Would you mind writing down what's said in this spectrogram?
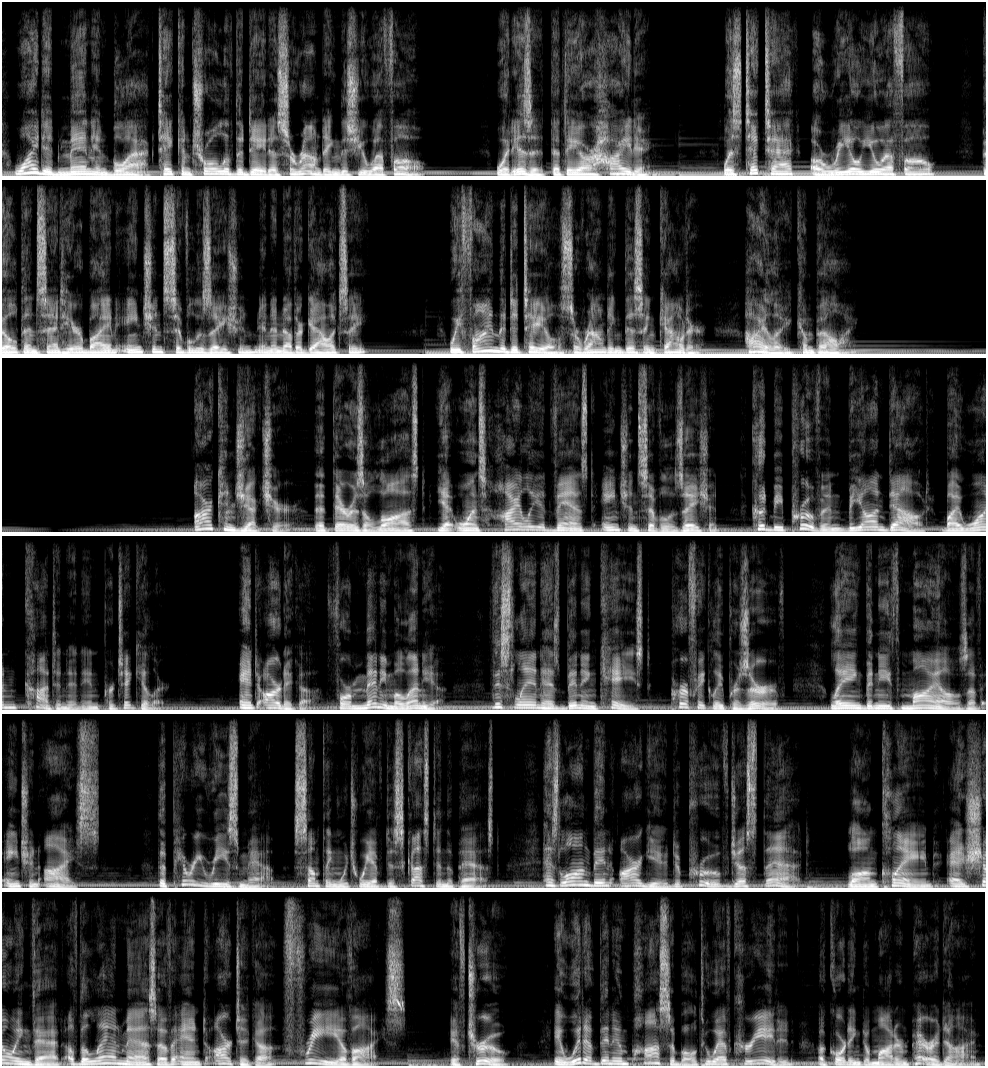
Why did men in black take control of the data surrounding this UFO? What is it that they are hiding? Was Tic Tac a real UFO, built and sent here by an ancient civilization in another galaxy? We find the details surrounding this encounter highly compelling. Our conjecture that there is a lost, yet once highly advanced ancient civilization could be proven beyond doubt by one continent in particular. Antarctica, for many millennia, this land has been encased perfectly preserved, laying beneath miles of ancient ice. The Piri-Reis map, something which we have discussed in the past, has long been argued to prove just that, long claimed as showing that of the landmass of Antarctica free of ice. If true, it would have been impossible to have created, according to modern paradigm,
